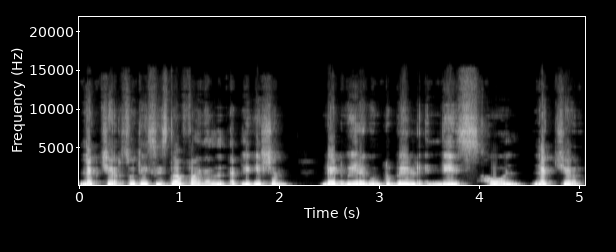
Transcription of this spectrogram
lecture. So this is the final application that we are going to build in this whole lecture.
